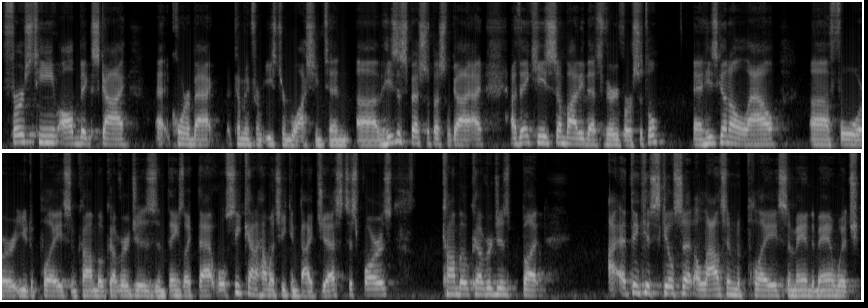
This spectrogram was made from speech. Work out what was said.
first team All Big Sky at cornerback coming from Eastern Washington. Uh, he's a special special guy. I I think he's somebody that's very versatile, and he's going to allow. Uh, for you to play some combo coverages and things like that. We'll see kind of how much he can digest as far as combo coverages, but I, I think his skill set allows him to play some man to man, which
